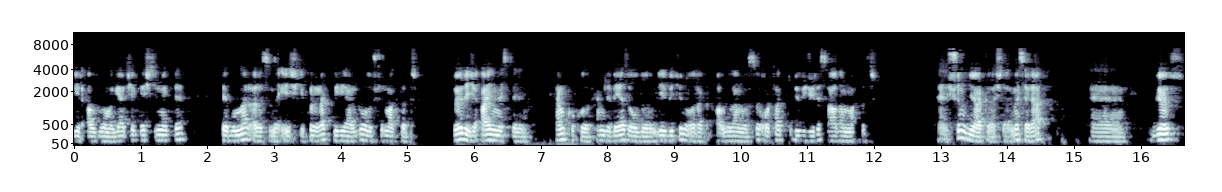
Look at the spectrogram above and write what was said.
bir algılama gerçekleştirmekte ve bunlar arasında ilişki kurarak bir yargı oluşturmaktadır. Böylece aynı nesnenin hem kokulu hem de beyaz olduğunun bir bütün olarak algılanması ortak bir gücüyle sağlanmaktadır. Yani e, şunu diyor arkadaşlar, mesela e, göz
